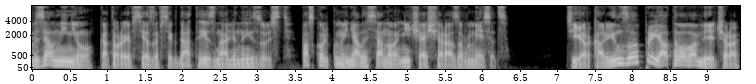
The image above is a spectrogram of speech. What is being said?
Взял меню, которое все завсегдаты знали наизусть, поскольку менялось оно не чаще раза в месяц. «Тьер Каринза, приятного вам вечера!»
